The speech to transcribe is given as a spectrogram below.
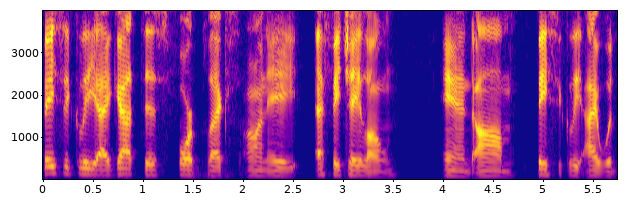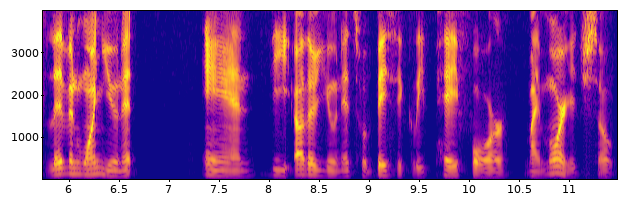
basically i got this fourplex on a fha loan and um basically i would live in one unit and the other units would basically pay for my mortgage. So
